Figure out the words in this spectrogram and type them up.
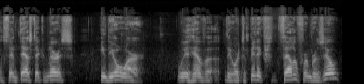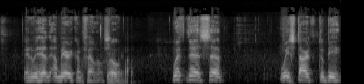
a fantastic nurse in the OR. We have uh, the orthopedic fellow from Brazil, and we had the American fellow. So with this, uh, we start to be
